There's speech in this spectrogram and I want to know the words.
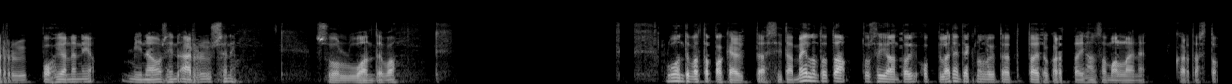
ry-pohjainen ja minä olen siinä niin se on luonteva, luonteva tapa käyttää sitä. Meillä on tota, tosiaan toi oppilaiden teknologiataitokartta ihan samanlainen kartasto.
